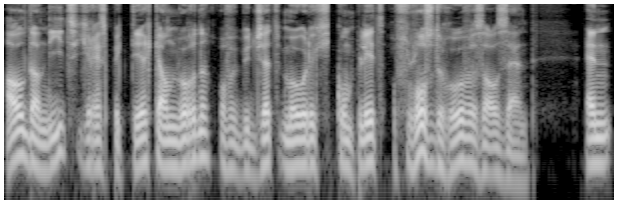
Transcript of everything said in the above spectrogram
al dan niet gerespecteerd kan worden of het budget mogelijk compleet of los erover zal zijn. En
